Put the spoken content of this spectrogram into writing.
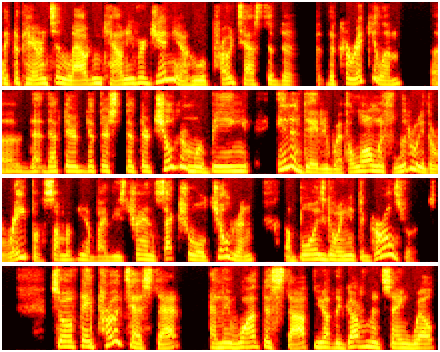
like the parents in Loudoun County, Virginia, who protested the, the curriculum uh, that, that their that their that their children were being inundated with, along with literally the rape of some of you know by these transsexual children, of uh, boys going into girls' rooms. So if they protest that and they want this stopped, you have the government saying, "Well,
